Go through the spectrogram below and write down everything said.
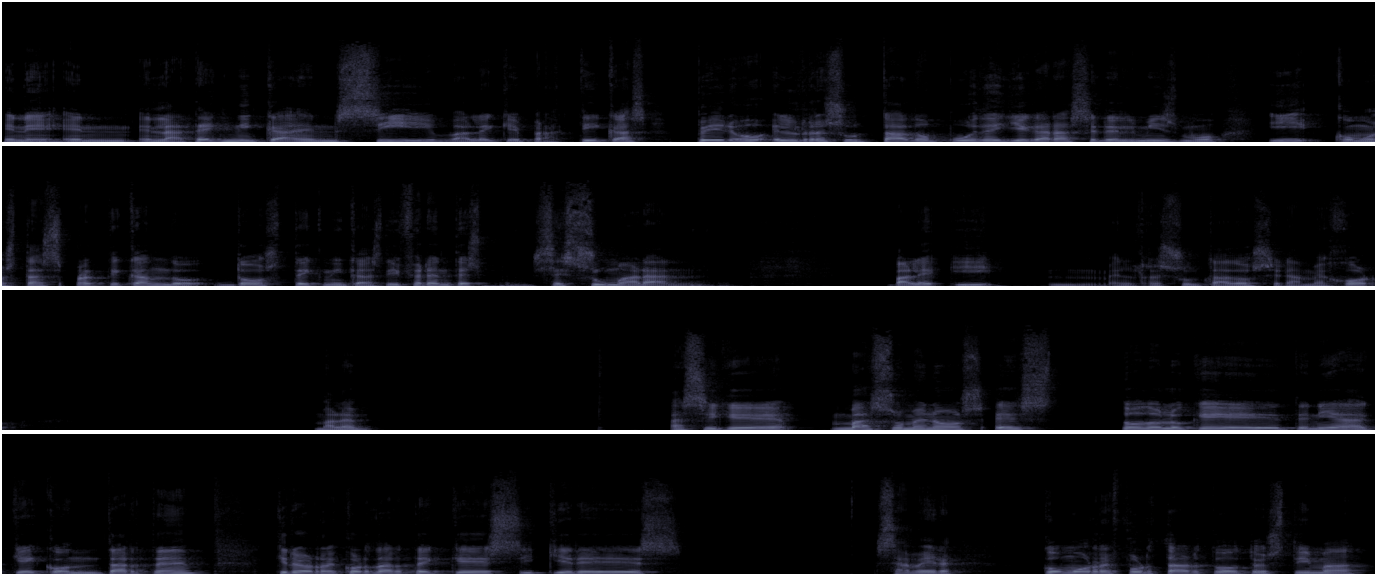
en, en, la técnica en sí, ¿vale? Que practicas, pero el resultado puede llegar a ser el mismo y como estás practicando dos técnicas diferentes, se sumarán, ¿vale? Y mm, el resultado será mejor, ¿vale? Así que más o menos es todo lo que tenía que contarte. Quiero recordarte que si quieres saber cómo reforzar tu autoestima,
